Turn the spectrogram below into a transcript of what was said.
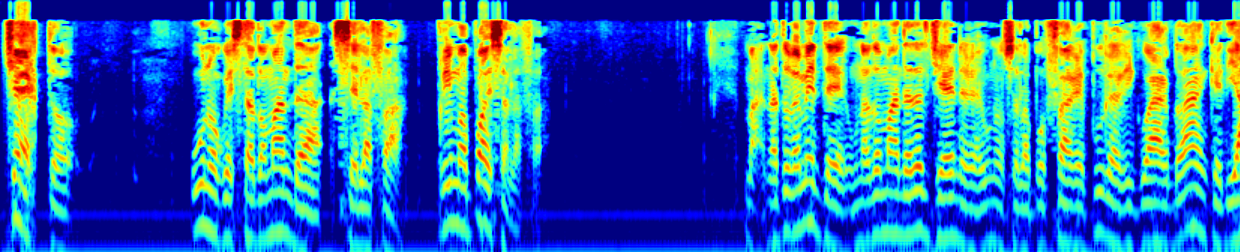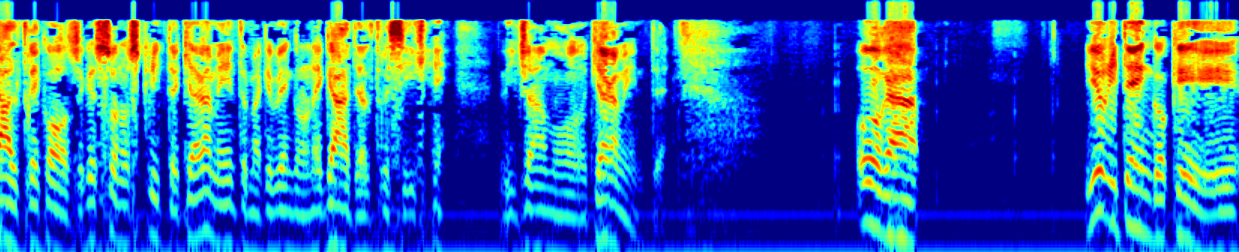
Certo, uno questa domanda se la fa, prima o poi se la fa. Ma naturalmente una domanda del genere uno se la può fare pure a riguardo anche di altre cose che sono scritte chiaramente ma che vengono negate altresì, diciamo chiaramente. Ora, io ritengo che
